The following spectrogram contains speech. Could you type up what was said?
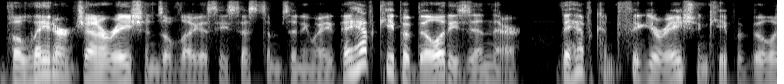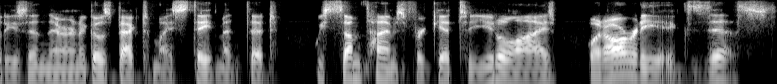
the later generations of legacy systems anyway, they have capabilities in there. They have configuration capabilities in there. And it goes back to my statement that we sometimes forget to utilize what already exists.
